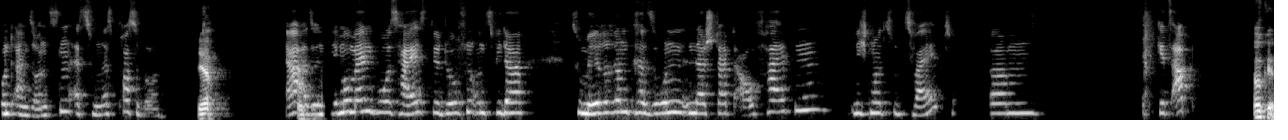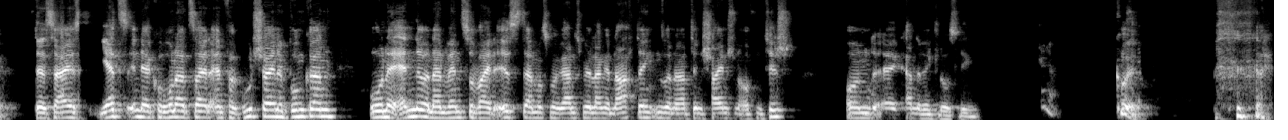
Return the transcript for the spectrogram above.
und ansonsten as soon as possible. Ja. Ja, also in dem Moment, wo es heißt, wir dürfen uns wieder zu mehreren Personen in der Stadt aufhalten, nicht nur zu zweit, ähm, geht's ab. Okay, das heißt, jetzt in der Corona-Zeit einfach Gutscheine bunkern ohne Ende und dann, wenn es soweit ist, dann muss man gar nicht mehr lange nachdenken, sondern hat den Schein schon auf dem Tisch und äh, kann direkt loslegen. Genau. Cool.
